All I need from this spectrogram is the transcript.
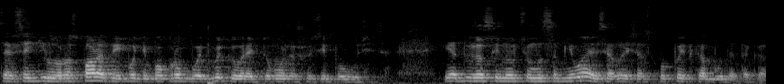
це все діло розпарити і потім попробувати виковиряти, то може щось і вийде. Я дуже сильно в цьому сумніваюся, але зараз попитка буде така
